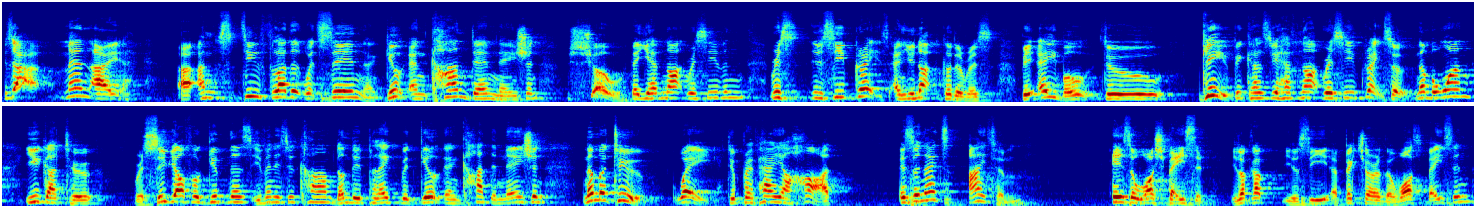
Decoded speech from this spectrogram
He said, man, I, uh, I'm still flooded with sin and guilt and condemnation. Show that you have not received, received grace, and you're not going to be able to give because you have not received grace. So, number one, you got to receive your forgiveness even as you come. Don't be plagued with guilt and condemnation. Number two, way to prepare your heart is the next item is a wash basin. You look up, you see a picture of the wash basin,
